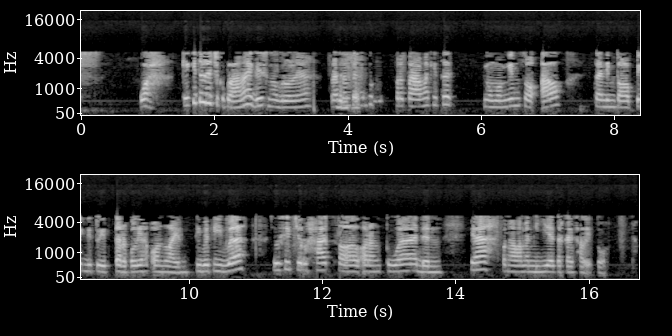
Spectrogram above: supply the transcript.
Wah, kayak kita udah cukup lama ya guys ngobrolnya. Perasaan tadi tuh pertama kita ngomongin soal trending topik di Twitter, kuliah online. Tiba-tiba Lucy curhat soal orang tua dan ya pengalaman dia terkait hal itu.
